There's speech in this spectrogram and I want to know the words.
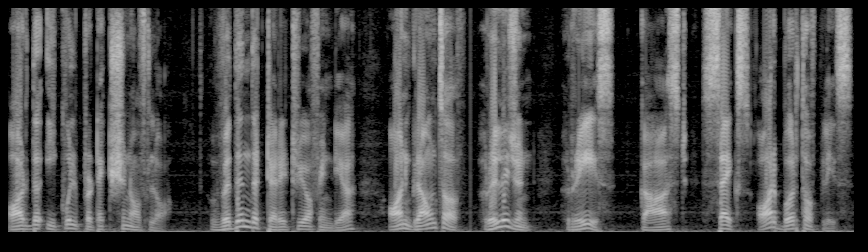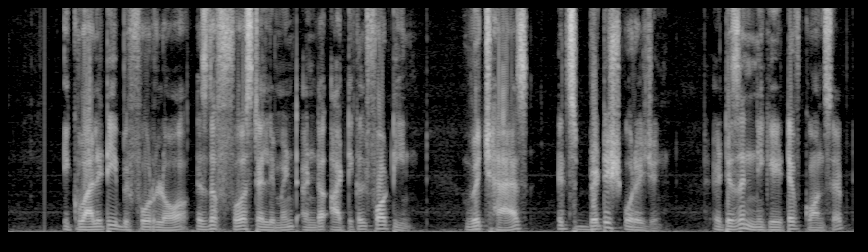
or the equal protection of law within the territory of India on grounds of religion, race, caste, sex, or birth of place. Equality before law is the first element under Article 14, which has its British origin. It is a negative concept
